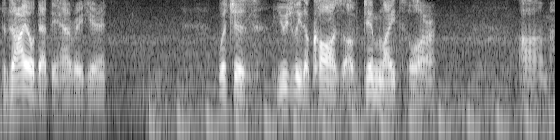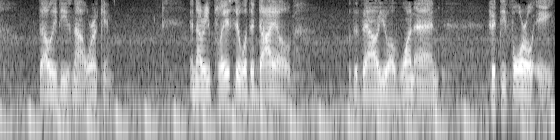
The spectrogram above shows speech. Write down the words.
the diode that they have right here, which is usually the cause of dim lights or um, the LED is not working. And I replaced it with a diode with a value of 1N5408.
